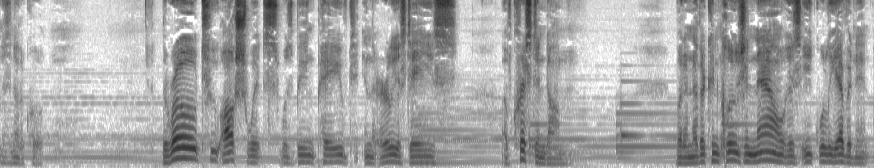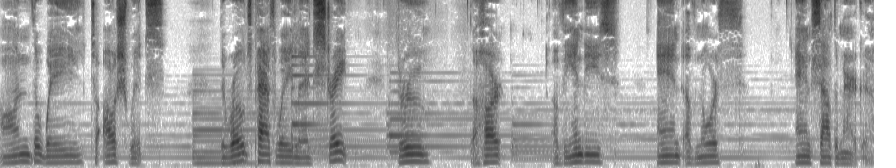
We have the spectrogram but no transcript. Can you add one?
There's another quote. The road to Auschwitz was being paved in the earliest days of Christendom. But another conclusion now is equally evident on the way to Auschwitz the road's pathway led straight through the heart of the Indies and of North and South America.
